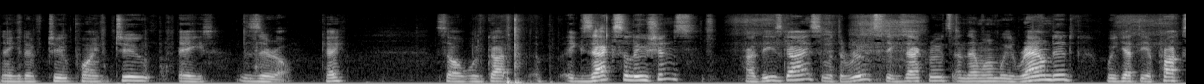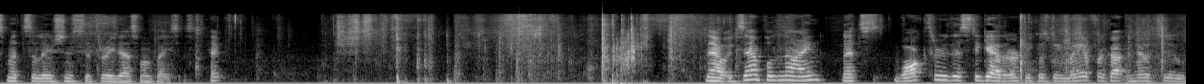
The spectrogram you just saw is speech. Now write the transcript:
negative 2.280 okay? So we've got exact solutions are these guys with the roots the exact roots and then when we rounded we get the approximate solutions to three decimal places okay Now, example 9, let's walk through this together because we may have forgotten how to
